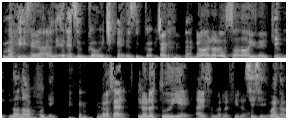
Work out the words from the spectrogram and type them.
Magistral, eres un coach, eres un coach. No, no lo soy, de hecho. no, no, ok. O sea, no lo estudié, a eso me refiero. Sí, sí, bueno,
